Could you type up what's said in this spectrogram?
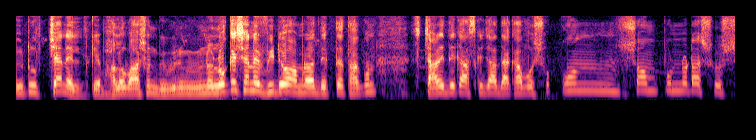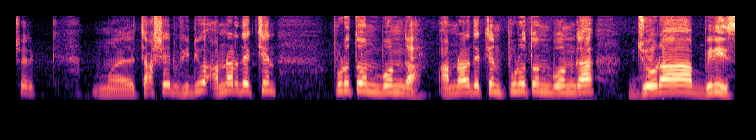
ইউটিউব চ্যানেলকে ভালোবাসুন। বিভিন্ন বিভিন্ন লোকেশনের ভিডিও আমরা দেখতে থাকুন। চারিদিকে আজকে যা দেখাবো সম্পূর্ণ সম্পূর্ণটা শস্যের চাষের ভিডিও আপনারা দেখছেন পুরাতন বনগা। আপনারা দেখছেন পুরাতন বনগা জোড়া ব্রিজ।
